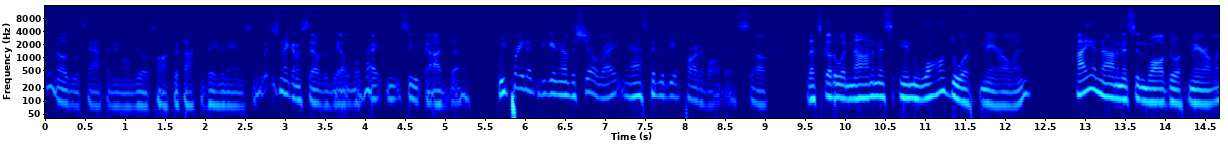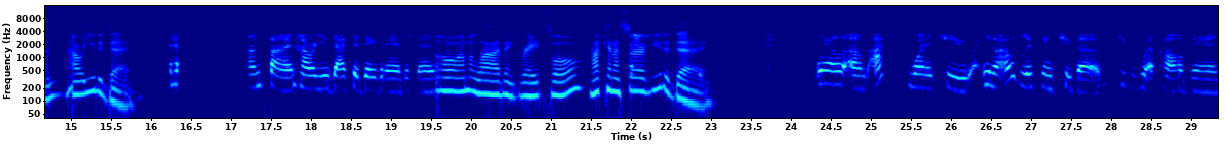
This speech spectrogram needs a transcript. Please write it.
Who knows what's happening on Real Talk with Dr. David Anderson? We're just making ourselves available, right? And we'll see what God does. We prayed at the beginning of the show, right? We asked him to be a part of all this. So let's go to Anonymous in Waldorf, Maryland. Hi, Anonymous in Waldorf, Maryland. How are you today? I'm fine. How are you, Dr. David Anderson? Oh, I'm alive and grateful. How can I serve you today? Um, I just wanted to, you know, I was listening to the people who have called in,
